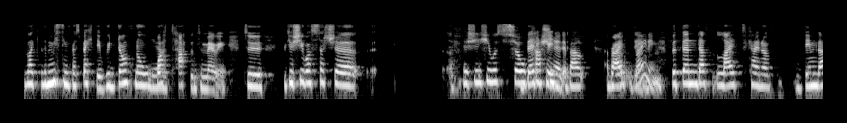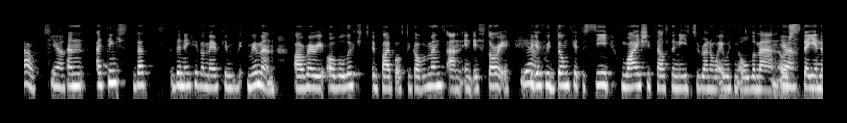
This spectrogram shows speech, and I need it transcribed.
like the missing perspective. We don't know Yeah. what happened to Mary to because she was such a she she was so passionate about about writing. writing, but then that light kind of dimmed out. yeah And I think that the Native American w- women are very overlooked by both the government and in this story. yeah because we don't get to see why she felt the need to run away with an older man or Yeah. stay in the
